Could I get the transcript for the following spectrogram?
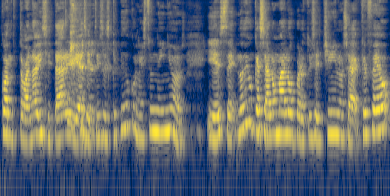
cuando te van a visitar y así tú dices, ¿qué pedo con estos niños? Y este, no digo que sea lo malo, pero tú dices, chin, o sea, qué feo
